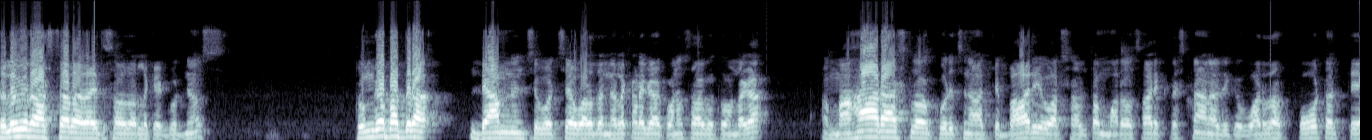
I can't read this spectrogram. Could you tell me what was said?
తెలుగు రాష్ట్రాల రైతు సోదరులకి గుడ్ న్యూస్. తుంగభద్ర డ్యాం నుంచి వచ్చే వరద నిలకడగా కొనసాగుతుండగా మహారాష్ట్రలో కురిసిన అతి భారీ వర్షాలతో మరోసారి కృష్ణానదికి వరద పోటెత్తే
